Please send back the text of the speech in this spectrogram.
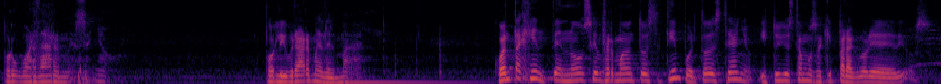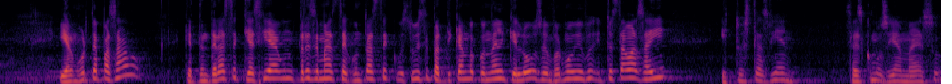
por guardarme, Señor, por librarme del mal. ¿Cuánta gente no se ha enfermado en todo este tiempo, en todo este año? Y tú y yo estamos aquí para gloria de Dios. Y a lo mejor te ha pasado que te enteraste que hacía tres semanas te juntaste, estuviste platicando con él, que luego se enfermó bien, y tú estabas ahí y tú estás bien. ¿Sabes cómo se llama eso?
